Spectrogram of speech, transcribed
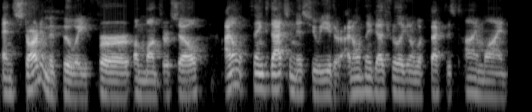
and start him at Bowie for a month or so. I don't think that's an issue either. I don't think that's really going to affect his timeline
